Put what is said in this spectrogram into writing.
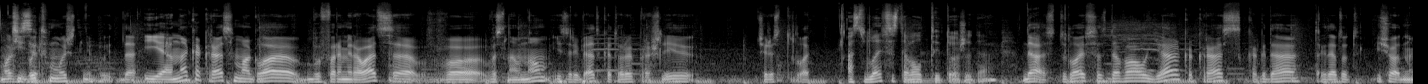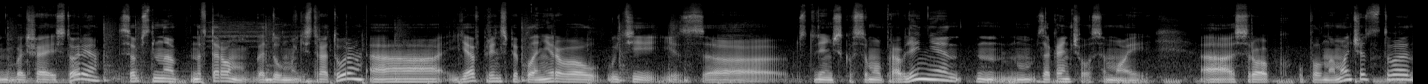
Может Тизер. быть, может не будет, да. И она как раз могла бы формироваться в, в основном из ребят, которые прошли через Studlife. А Studlife создавал ты тоже, да? Да, Studlife создавал я как раз, когда... Тогда тут еще одна небольшая история. Собственно, на втором году магистратуры а, я, в принципе, планировал уйти из а, студенческого самоуправления. Заканчивался мой а, срок уполномоченства.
